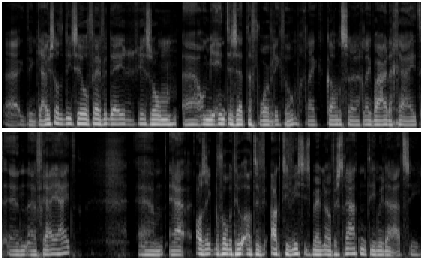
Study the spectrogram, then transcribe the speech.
Eh, ik denk juist dat het iets heel VVD-erig is om, eh, om je in te zetten voor, weet ik veel, gelijke kansen, gelijkwaardigheid en eh, vrijheid. Ehm, ja, als ik bijvoorbeeld heel activ- activistisch ben over straatintimidatie,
